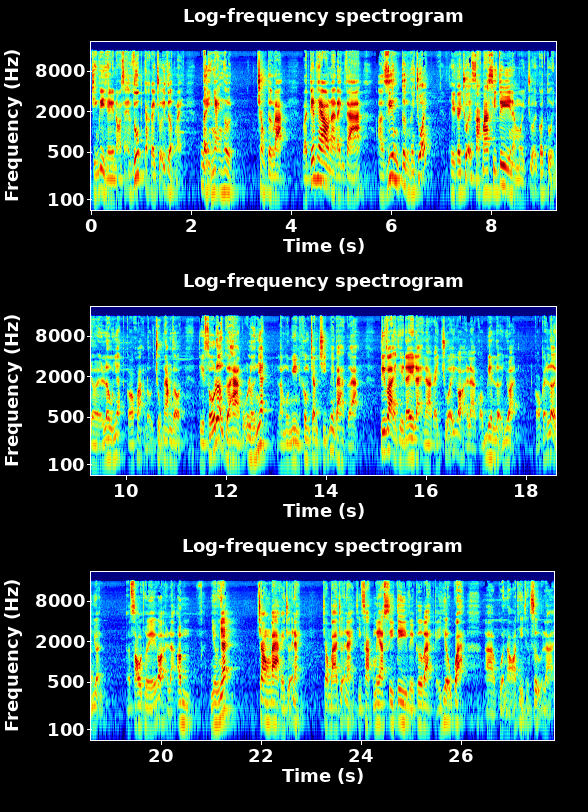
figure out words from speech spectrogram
Chính vì thế nó sẽ giúp các cái chuỗi dược này đẩy nhanh hơn trong tương lai. Và tiếp theo là đánh giá à, riêng từng cái chuỗi thì cái chuỗi Pharmacity là một chuỗi có tuổi đời lâu nhất có khoảng độ chục năm rồi thì số lượng cửa hàng cũng lớn nhất là 1093 cửa hàng. Tuy vậy thì đây lại là cái chuỗi gọi là có biên lợi nhuận có cái lợi nhuận ờ, sau thuế gọi là âm nhiều nhất trong ba cái chuỗi này. Trong ba chuỗi này thì Phạc City về cơ bản cái hiệu quả à, của nó thì thực sự là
